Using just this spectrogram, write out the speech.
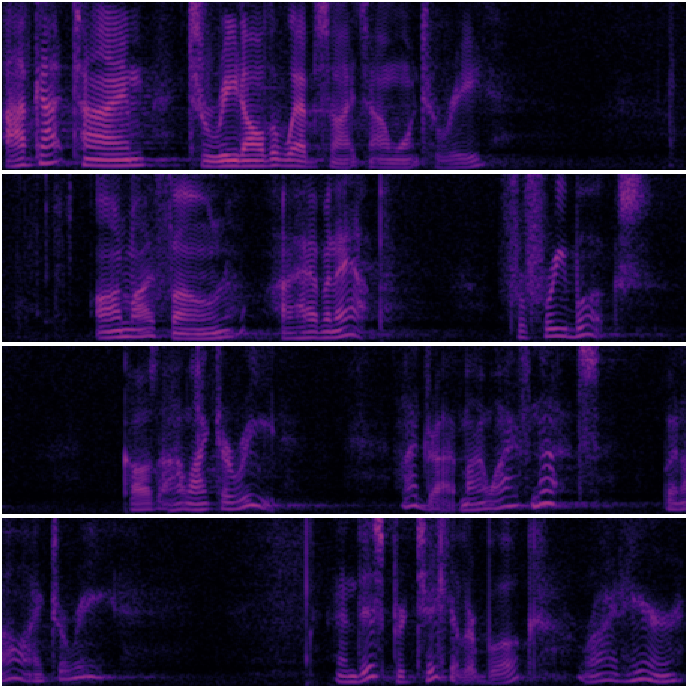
I've got time to read all the websites I want to read. On my phone, I have an app for free books because I like to read. I drive my wife nuts, but I like to read. And this particular book, right here,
